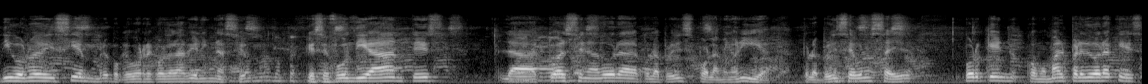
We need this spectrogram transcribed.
digo 9 de diciembre, porque vos recordarás bien Ignacio, que se fue un día antes la actual senadora por la provincia, por la minoría, por la provincia de Buenos Aires, porque como mal perdedora que es,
